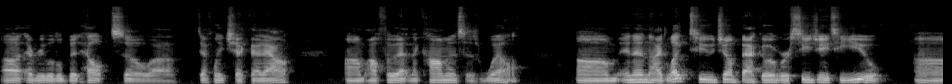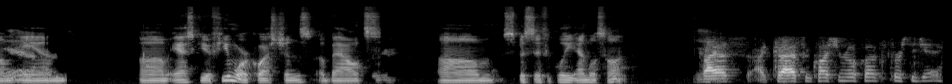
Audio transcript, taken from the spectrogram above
uh, every little bit helped. So uh, definitely check that out. Um, I'll throw that in the comments as well. Um, and then I'd like to jump back over CJ to you um, Yeah. and um, ask you a few more questions about um, specifically Endless Hunt. Could I ask? uh, Could I ask a question real quick for CJ?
